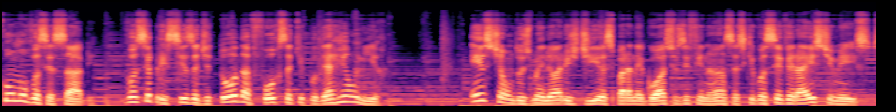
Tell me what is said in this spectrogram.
Como você sabe, você precisa de toda a força que puder reunir. Este é um dos melhores dias para negócios e finanças que você verá este mês,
